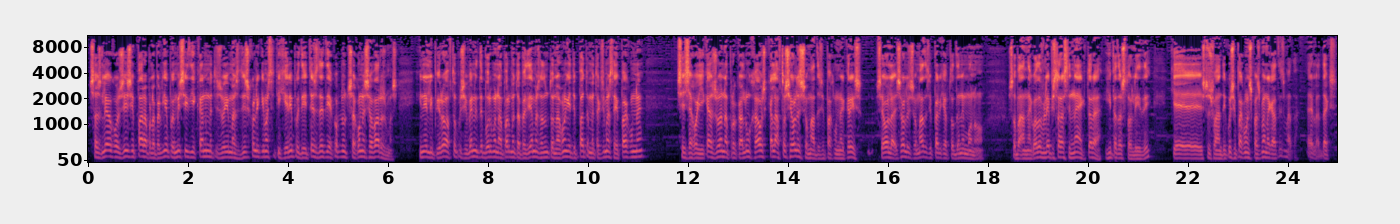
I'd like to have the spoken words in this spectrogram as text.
Σας λέω, έχω ζήσει πάρα πολλά παιδιά που εμείς οι ίδιοι κάνουμε τη ζωή μας δύσκολη και είμαστε τυχεροί που οι διαιτές δεν διακόπτουν τους αγώνες σε βάρος μας. Είναι λυπηρό αυτό που συμβαίνει, δεν μπορούμε να πάρουμε τα παιδιά μας να δουν τον αγώνα γιατί πάντα μεταξύ μας θα υπάρχουν σε εισαγωγικά ζώα να προκαλούν χάος. Καλά, αυτό σε όλες τις ομάδες υπάρχουν νεκροί. Σε, όλα, σε όλες τις ομάδες υπάρχει αυτό, δεν είναι μόνο στον Παναγιώτο. Εδώ βλέπεις τώρα στην ΑΕΚ τώρα γήπεδο στο Λίδι και στους φανατικούς υπάρχουν σπασμένα καθίσματα. Έλα, εντάξει.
